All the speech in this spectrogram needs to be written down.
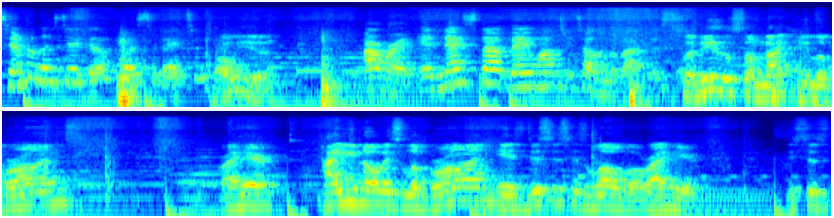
Timberlands did good for us today too. Oh yeah. All right, and next up, babe, why don't you tell them about this? So these are some Nike LeBrons right here. How you know it's LeBron is this is his logo right here. This is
